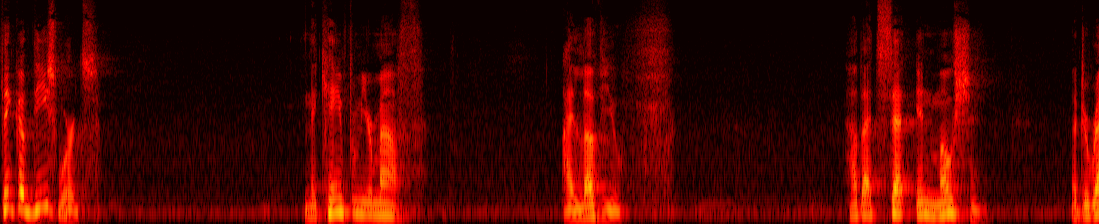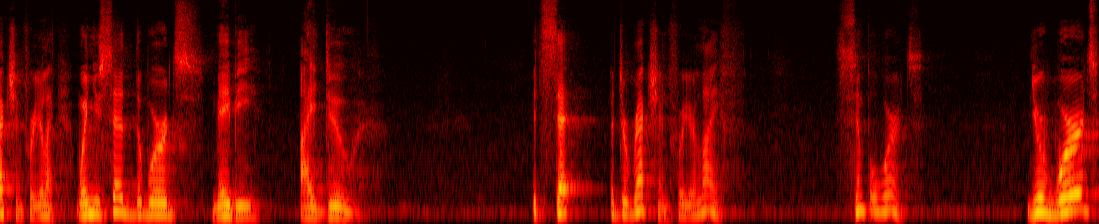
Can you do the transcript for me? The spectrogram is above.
Think of these words. And they came from your mouth. I love you. How that set in motion a direction for your life. When you said the words, maybe I do, it set a direction for your life. Simple words. Your words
